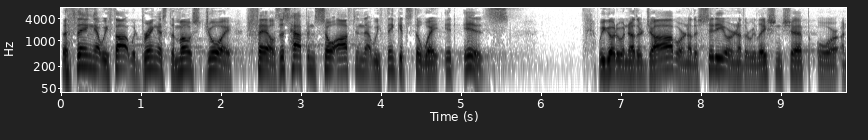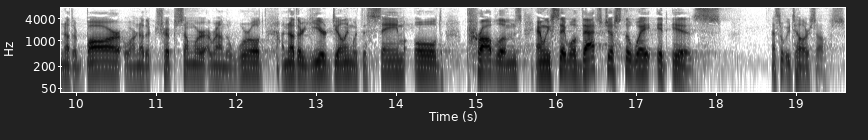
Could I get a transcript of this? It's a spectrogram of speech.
The thing that we thought would bring us the most joy fails. This happens so often that we think it's the way it is. We go to another job or another city or another relationship or another bar or another trip somewhere around the world, another year dealing with the same old problems, and we say, well, that's just the way it is. That's what we tell ourselves.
